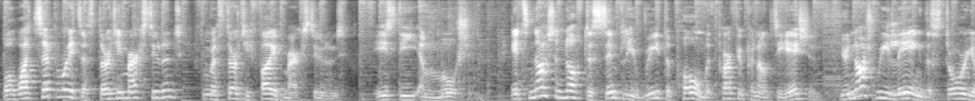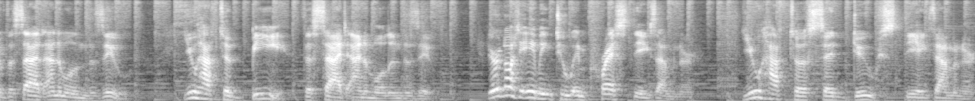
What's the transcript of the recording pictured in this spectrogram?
but what separates a 30 mark student from a 35 mark student is the emotion. It's not enough to simply read the poem with perfect pronunciation. You're not relaying the story of the sad animal in the zoo. You have to be the sad animal in the zoo. You're not aiming to impress the examiner. You have to seduce the examiner.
